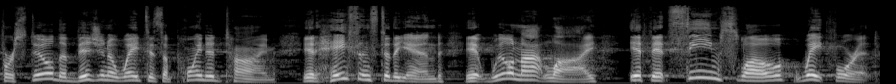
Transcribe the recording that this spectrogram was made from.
For still the vision awaits its appointed time. It hastens to the end. It will not lie. If it seems slow, wait for it.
